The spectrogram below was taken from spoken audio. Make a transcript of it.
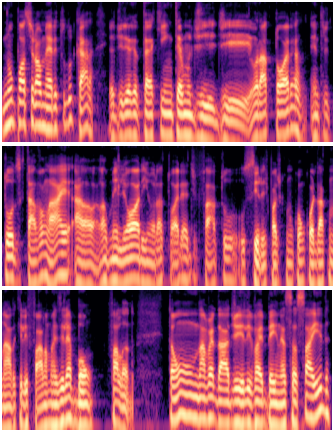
não posso tirar o mérito do cara. Eu diria até que em termos de, de oratória, entre todos que estavam lá, o melhor em oratória é de fato o Ciro. A gente pode não concordar com nada que ele fala, mas ele é bom falando. Então, na verdade, ele vai bem nessa saída.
